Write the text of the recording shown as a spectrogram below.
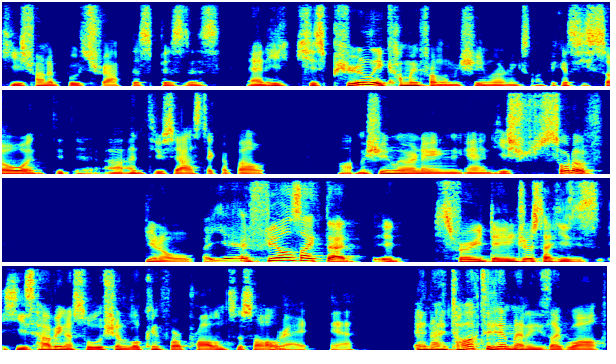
He's trying to bootstrap this business, and he he's purely coming from the machine learning side because he's so enth- uh, enthusiastic about uh, machine learning, and he's sort of, you know, it feels like that it's very dangerous that he's he's having a solution looking for a problem to solve. Right. Yeah. And I talked to him, and he's like, "Well,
